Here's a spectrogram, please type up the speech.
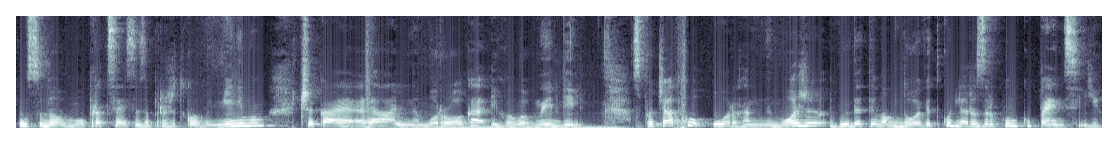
у судовому процесі за прожитковий мінімум чекає реальна морока і головний біль. Спочатку орган не може видати вам довідку для розрахунку пенсії.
